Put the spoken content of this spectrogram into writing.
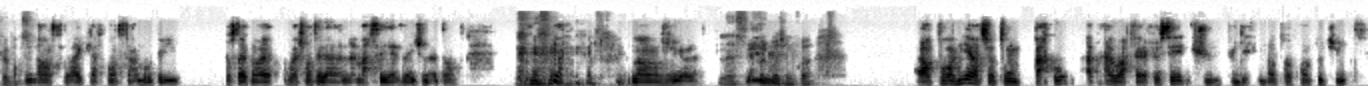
je pense. Non, c'est vrai que la France, c'est un beau pays. C'est pour ça qu'on va, on va chanter la, la Marseillaise avec Jonathan. Non, je rigole. C'est pour la prochaine fois. alors, pour revenir sur ton parcours, après avoir fait HEC, tu, tu décides d'entreprendre tout de suite.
